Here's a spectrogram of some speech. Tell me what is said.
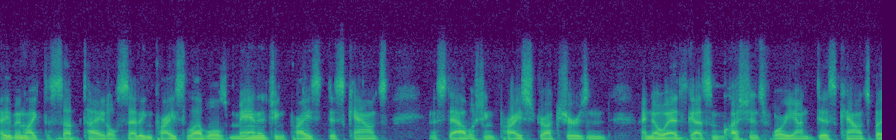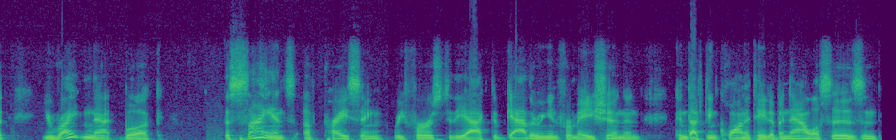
I even like the subtitle Setting Price Levels, Managing Price Discounts, and Establishing Price Structures. And I know Ed's got some questions for you on discounts, but you write in that book The science of pricing refers to the act of gathering information and conducting quantitative analysis and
